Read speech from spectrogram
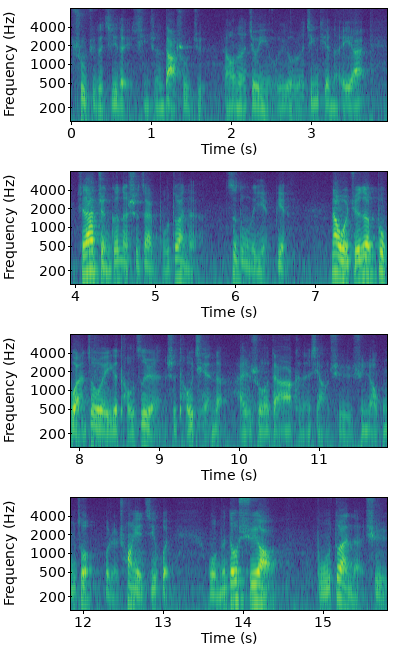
数据的积累，形成大数据，然后呢就有有了今天的 AI。其实它整个呢是在不断的自动的演变。那我觉得，不管作为一个投资人是投钱的，还是说大家可能想去寻找工作或者创业机会，我们都需要不断的去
